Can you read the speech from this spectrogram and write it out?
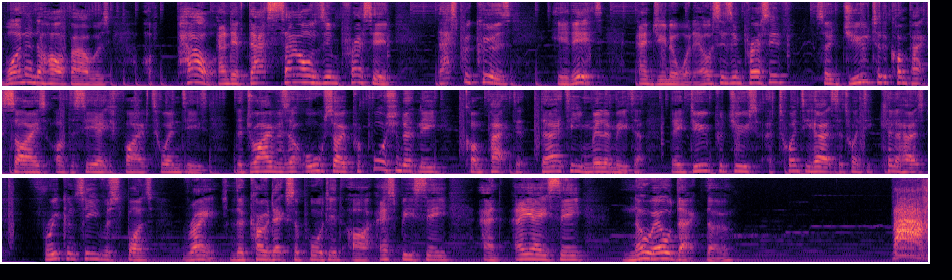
one and a half hours of power. And if that sounds impressive, that's because it is. And do you know what else is impressive? So due to the compact size of the CH520s, the drivers are also proportionately compact at 30 millimeter. They do produce a 20 hertz to 20 kilohertz frequency response range. The codecs supported are SBC and AAC no LDAC though. Bah!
